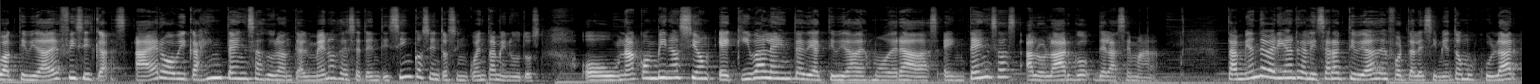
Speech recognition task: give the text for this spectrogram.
o actividades físicas aeróbicas intensas durante al menos de 75-150 minutos o una combinación equivalente de actividades moderadas e intensas a lo largo de la semana. También deberían realizar actividades de fortalecimiento muscular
